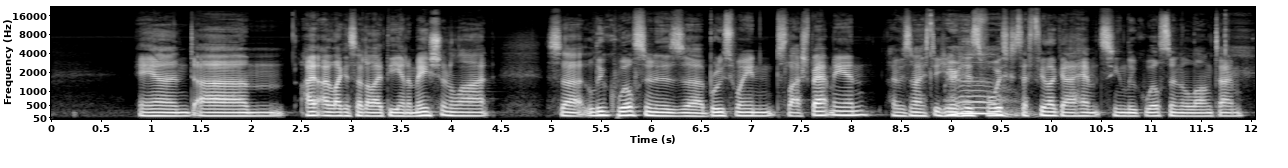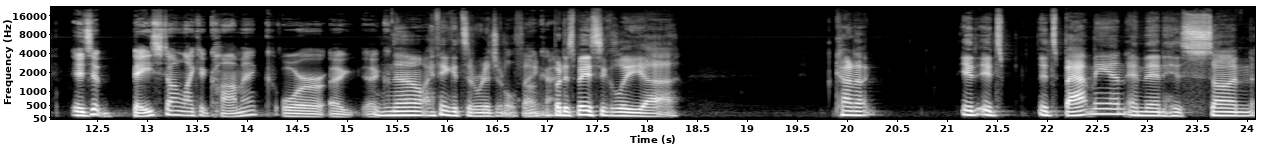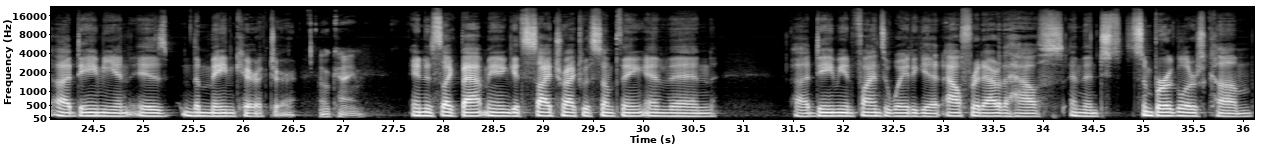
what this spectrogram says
And um, I, I like I said, I like the animation a lot. So Luke Wilson is uh, Bruce Wayne slash Batman. It was nice to hear his voice because I feel like I haven't seen Luke Wilson in a long time. is it based on like a comic or a, a No, I think it's an original thing, Okay. but it's basically uh, kind of it, it's it's Batman, and then his son uh, Damian is the main character. okay? and it's like Batman gets sidetracked with something, and then uh, Damian finds a way to get Alfred out of the house, and then t- some burglars come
